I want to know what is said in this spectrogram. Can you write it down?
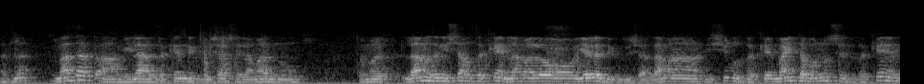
אז מה זה המילה זקן בקדושה שלמדנו? זאת אומרת, למה זה נשאר זקן? למה לא ילד בקדושה? למה השאירו זקן? מה היתרונו של זקן?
